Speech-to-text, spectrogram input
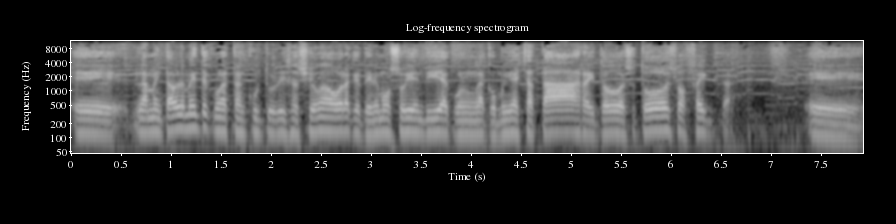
eh, lamentablemente con la transculturalización ahora que tenemos hoy en día con la comida chatarra y todo eso, todo eso afecta eh,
